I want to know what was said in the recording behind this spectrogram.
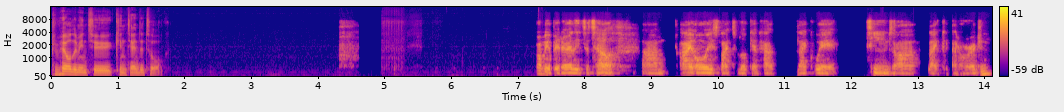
propel them into contender talk? Probably a bit early to tell. Um, I always like to look at how, like, where teams are, like, at origin.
